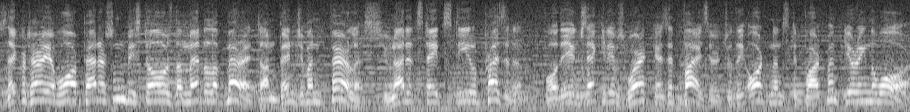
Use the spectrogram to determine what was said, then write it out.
Secretary of War Patterson bestows the Medal of Merit on Benjamin Fairless, United States Steel President, for the executive's work as advisor to the Ordnance Department during the war.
